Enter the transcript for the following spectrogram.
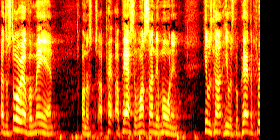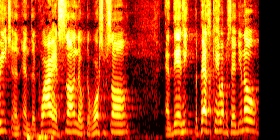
There's a story of a man on a, a, a pastor one Sunday morning. He was, gonna, he was prepared to preach, and, and the choir had sung the, the worship song. And then he, the pastor came up and said, You know,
